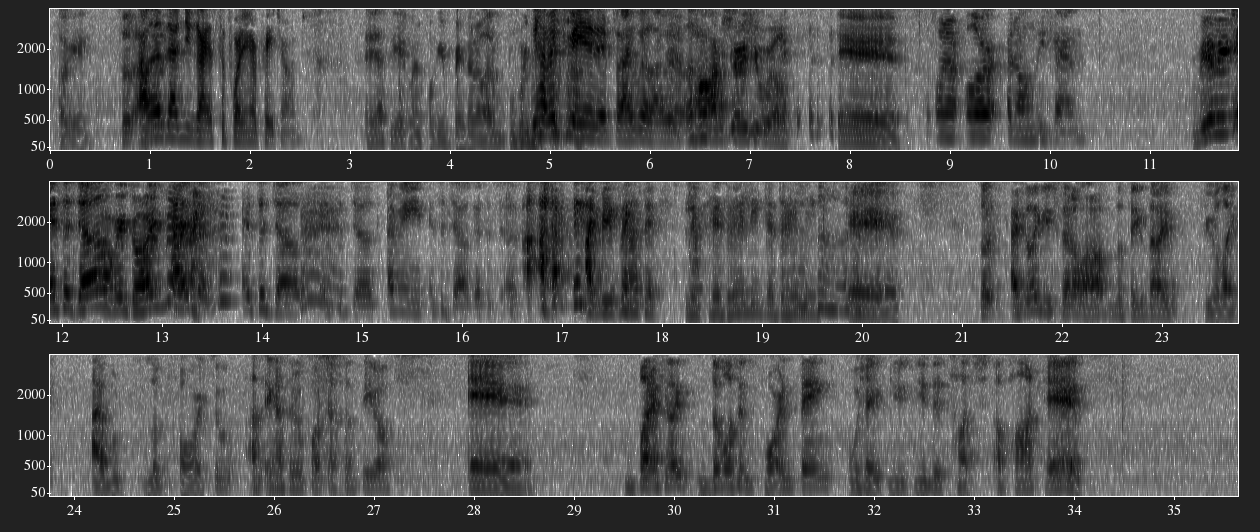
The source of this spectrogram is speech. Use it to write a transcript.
Ok. So, Other than you guys supporting our Patreon. Ella sigue con el fucking Patreon, le va a dar un puño. We haven't created it, but I will, I will. oh, I'm sure you will. Eh, or, or an OnlyFans. really? It's a joke. Are we going there? It's a, it's a joke. It's a joke. I mean, it's a joke. It's a joke. I mean, espérate. Le, le doy el link, le doy el link. Eh, so, I feel like you said a lot of the things that I feel like I would look forward to as- en hacer un podcast contigo. Eh, but I feel like the most important thing, which I, you, you did touch upon, is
